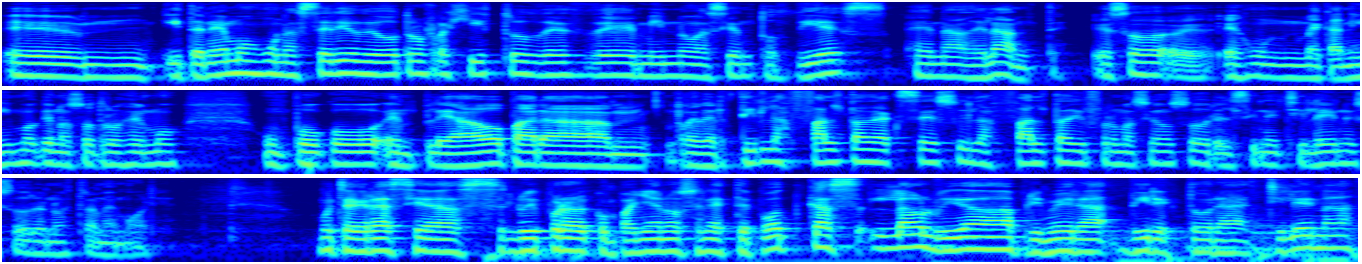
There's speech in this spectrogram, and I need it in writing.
Eh, y tenemos una serie de otros registros desde 1910 en adelante. Eso es un mecanismo que nosotros hemos un poco empleado para mm, revertir la falta de acceso y la falta de información sobre el cine chileno y sobre nuestra memoria. Muchas gracias Luis por acompañarnos en este podcast, la olvidada primera directora chilena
